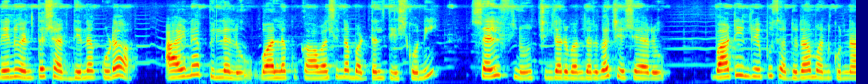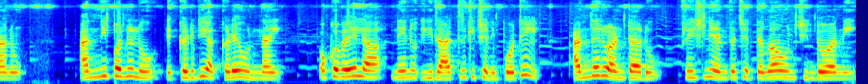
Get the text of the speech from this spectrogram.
నేను ఎంత సర్దినా కూడా ఆయన పిల్లలు వాళ్ళకు కావాల్సిన బట్టలు తీసుకొని సెల్ఫ్ను చిందరబందరగా చేశారు. వాటిని రేపు సర్దుదాం అనుకున్నాను. అన్ని పనులు ఎక్కడివి అక్కడే ఉన్నాయి. ఒకవేళ నేను ఈ రాత్రికి చనిపోతే అందరూ అంటారు ఫ్రిడ్జ్ని ఎంత చెత్తగా ఉంచిందో అని.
